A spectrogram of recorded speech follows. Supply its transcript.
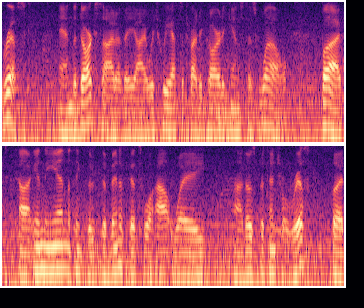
risk and the dark side of AI, which we have to try to guard against as well. but uh, in the end, I think the, the benefits will outweigh uh, those potential risks. But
